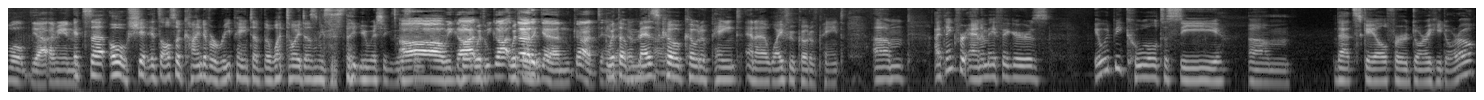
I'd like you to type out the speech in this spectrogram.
well, yeah, I mean, It's uh oh shit! It's also kind of a repaint of the "What toy doesn't exist that you wish existed" Oh, we got with- we got with that a- again. God damn with it, a mezco coat of paint and a waifu coat of paint. Um, I think for anime figures, it would be cool to see um, that scale for Dorohedoro.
